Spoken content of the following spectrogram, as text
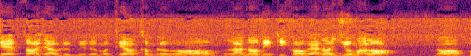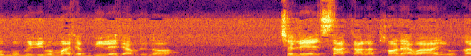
ကျဲတော့ကြဘူးဘီလိုမကြောက်ခမလို့ကောလာတော့ဒီတိခေါ်ကန်တော့ယူမှာလောနော်ဖူဖူဘီဒီမမချက်ဘီလဲကြဘူးနော်ချက်လေးစာကာလာထောတယ်ဝါယူဟာ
